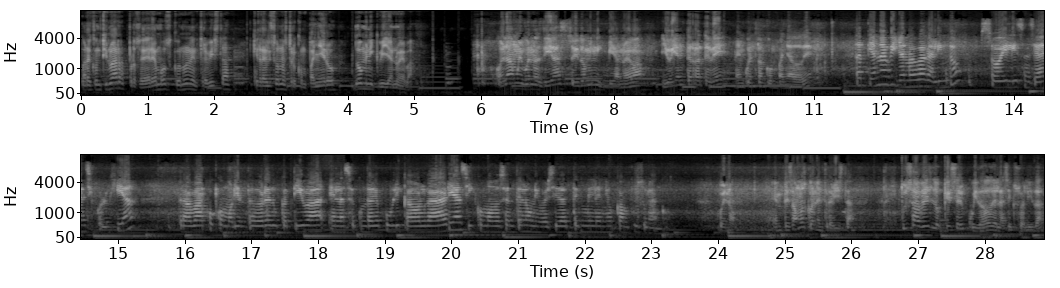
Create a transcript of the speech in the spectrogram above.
Para continuar, procederemos con una entrevista que realizó nuestro compañero Dominic Villanueva. Hola, muy buenos días. Soy Dominic Villanueva y hoy en Terra TV me encuentro acompañado de Tatiana Villanueva Galindo, soy licenciada en psicología, trabajo como orientadora educativa en la secundaria pública Olga Arias y como docente en la Universidad Tecmilenio Campus Durango. Bueno, empezamos con la entrevista. ¿Tú sabes lo que es el cuidado de la sexualidad?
